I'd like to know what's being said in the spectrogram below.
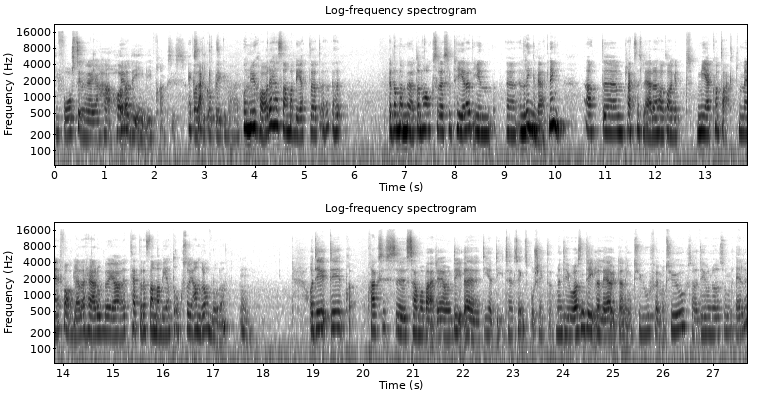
de forestillinger, jeg har, holder Ja. det egentlig i praksis? Og at Exakt. det går. Och nu har det här samarbetet, eh, eh, de här mötena har också resulterat i en, eh, en ringverkning. Att eh, praxislärare har tagit mer kontakt med faglärare här och börjat ett tättare samarbete också i andra områden. Mm. Och det, det praxissamarbete är ju en del av de här digitaliseringsprojekten, men det är ju också en del av lärarutbildningen 2025, så det är ju något som alla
